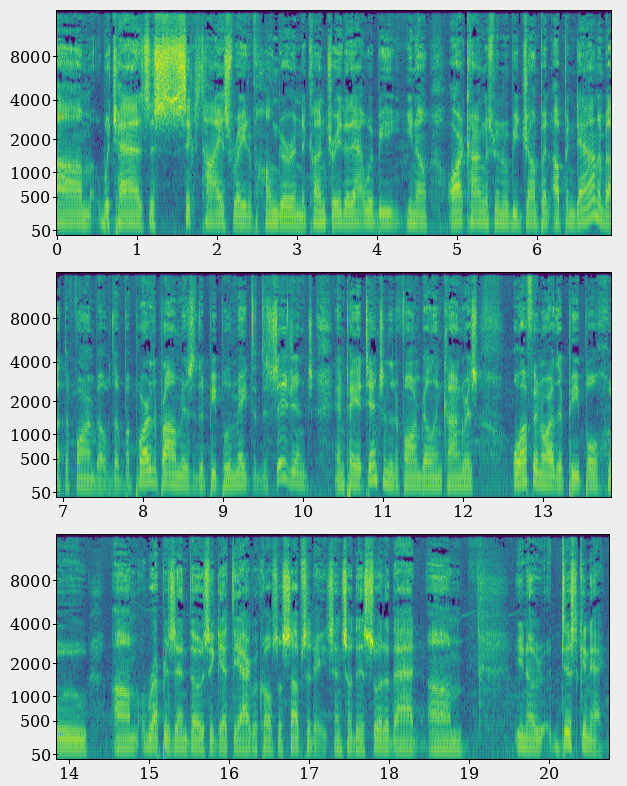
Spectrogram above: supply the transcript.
um, which has the sixth highest rate of hunger in the country, that that would be, you know, our congressman would be jumping up and down about the farm bill. But, part of the problem is that the people who make the decisions and pay attention to the farm bill in Congress often are the people who um, represent those who get the agricultural subsidies, and so there's sort of that. Um, you know disconnect.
